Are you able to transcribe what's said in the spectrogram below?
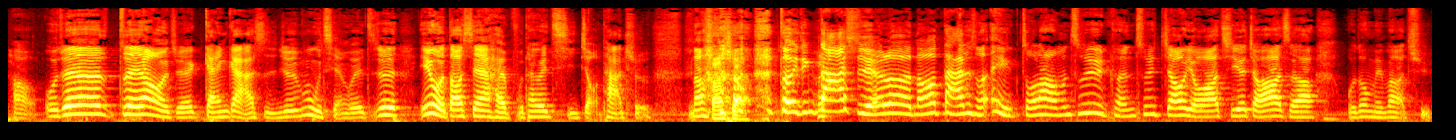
好，我觉得最让我觉得尴尬的事，就是目前为止，就是因为我到现在还不太会骑脚踏车，然后 都已经大学了，然后大家就说：“哎、欸，走啦，我们出去，可能出去郊游啊，骑个脚踏车啊。”我都没办法去。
